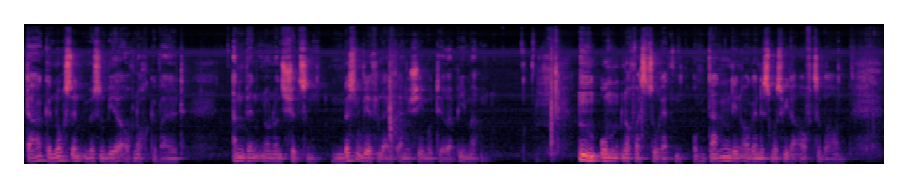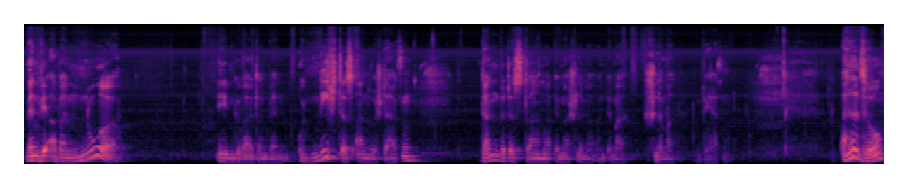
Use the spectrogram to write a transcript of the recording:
stark genug sind, müssen wir auch noch Gewalt anwenden und uns schützen. Müssen wir vielleicht eine Chemotherapie machen, um noch was zu retten, um dann den Organismus wieder aufzubauen. Wenn wir aber nur eben Gewalt anwenden und nicht das andere stärken, dann wird das Drama immer schlimmer und immer schlimmer werden. Also,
